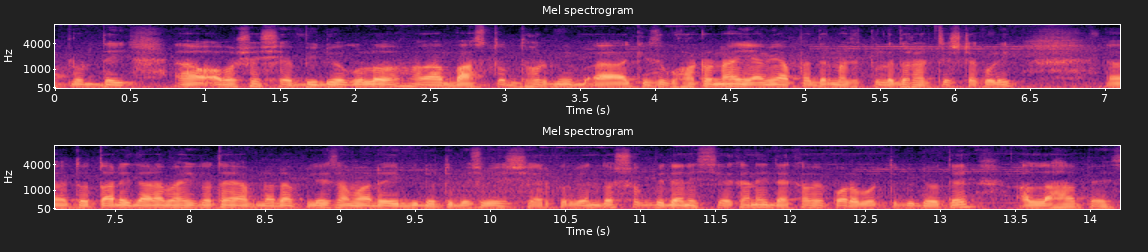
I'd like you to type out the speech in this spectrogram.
আপলোড দিই অবশ্যই সে ভিডিওগুলো বাস্তবধর্মী কিছু ঘটনাই আমি আপনাদের মাঝে তুলে ধরার চেষ্টা করি। তো তারই ধারাবাহিকতায় আপনারা প্লিজ আমার এই ভিডিওটি বেশি বেশি শেয়ার করবেন। দর্শক, বিদায় নিচ্ছি এখানেই, দেখা হবে পরবর্তী ভিডিওতে। আল্লাহ হাফেজ।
